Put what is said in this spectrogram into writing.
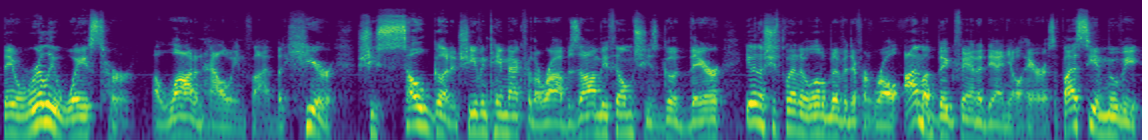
They really waste her a lot in Halloween 5, but here, she's so good, and she even came back for the Rob Zombie film, she's good there, even though she's playing a little bit of a different role. I'm a big fan of Danielle Harris. If I see a movie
